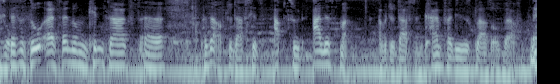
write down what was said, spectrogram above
So. Das ist so, als wenn du einem Kind sagst, äh, pass auf, du darfst jetzt absolut alles machen, aber du darfst in keinem Fall dieses Glas umwerfen.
